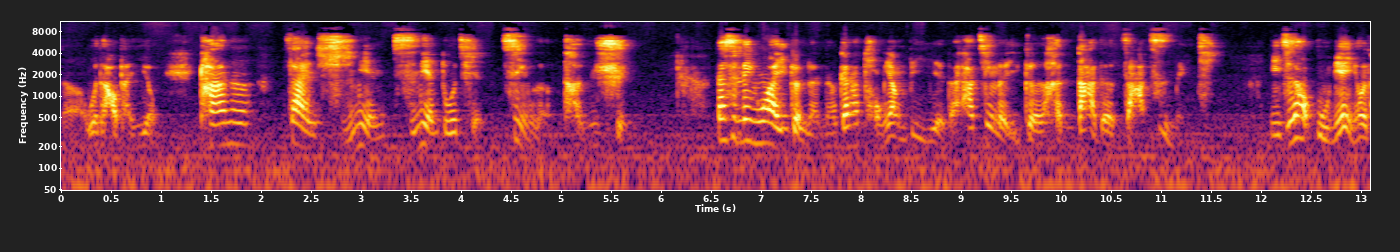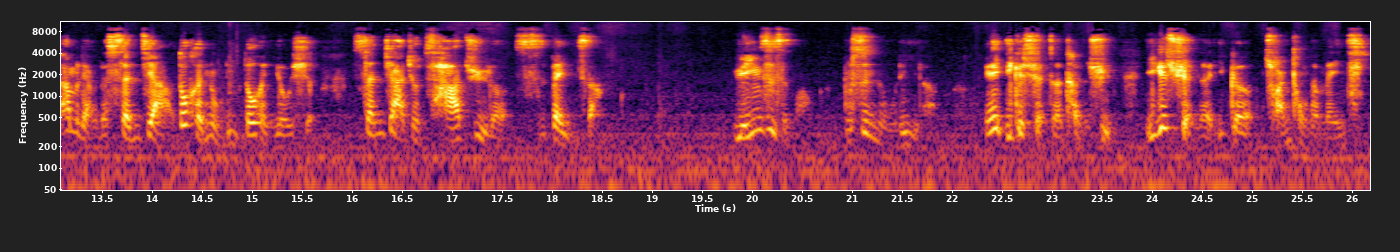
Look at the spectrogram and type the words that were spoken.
呢，我的好朋友，他呢在十年十年多前进了腾讯，但是另外一个人呢，跟他同样毕业的，他进了一个很大的杂志媒体。你知道五年以后，他们两个身价都很努力，都很优秀，身价就差距了十倍以上。原因是什么？不是努力了，因为一个选择腾讯，一个选了一个传统的媒体，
